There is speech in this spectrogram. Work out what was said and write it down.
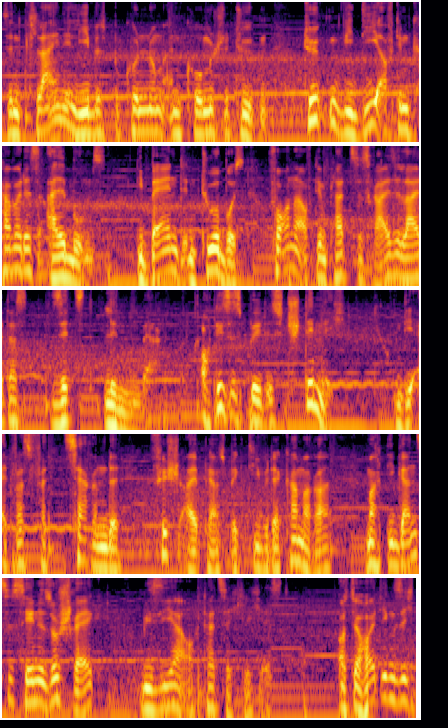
sind kleine Liebesbekundungen an komische Typen, Typen wie die auf dem Cover des Albums. Die Band im Tourbus, vorne auf dem Platz des Reiseleiters sitzt Lindenberg. Auch dieses Bild ist stimmig und die etwas verzerrende Fischei-Perspektive der Kamera macht die ganze Szene so schräg, wie sie ja auch tatsächlich ist. Aus der heutigen Sicht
